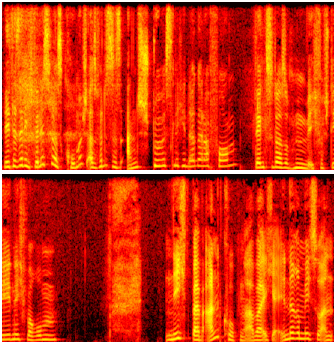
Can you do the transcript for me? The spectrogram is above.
nee, tatsächlich, findest du das komisch? Also findest du das anstößlich in irgendeiner Form? Denkst du da so, hm, ich verstehe nicht, warum? Nicht beim Angucken, aber ich erinnere mich so an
